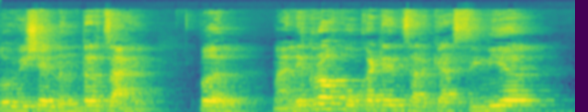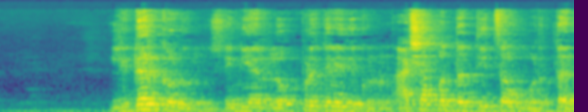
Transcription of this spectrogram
तो विषय नंतरचा आहे. पण माणिकराव कोकाटेंसारख्या सिनियर लीडरकडून सिनियर लोकप्रतिनिधीकडून अशा पद्धतीचं वर्तन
